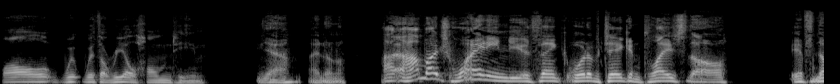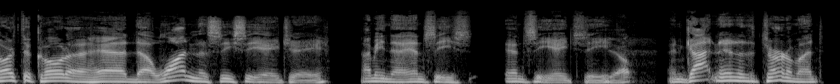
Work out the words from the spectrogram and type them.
fall with, with a real home team? Yeah, I don't know. How, how much whining do you think would have taken place, though, if North Dakota had uh, won the CCHA, I mean the NC, NCHC, Yep. and gotten into the tournament,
